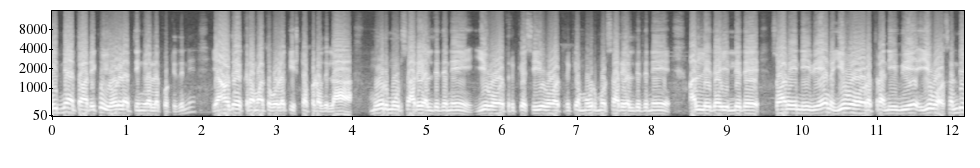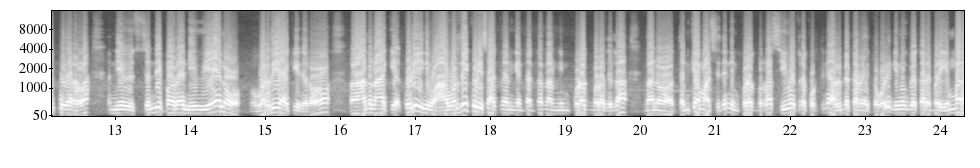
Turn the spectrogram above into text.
ಐದನೇ ತಾರೀಕು ಏಳನೇ ತಿಂಗಳಲ್ಲೇ ಕೊಟ್ಟಿದ್ದೀನಿ. ಯಾವುದೇ ಕ್ರಮ ತಗೊಳ್ಳಕ್ಕೆ ಇಷ್ಟಪಡೋದಿಲ್ಲ. ಮೂರ್ ಮೂರ್ ಸಾರಿ ಅಲ್ದಿದ್ದೀನಿ. ಓ ಹತ್ರಕ್ಕೆ ಸಿ ಓ ಹತ್ರಕ್ಕೆ ಮೂರ್ ಮೂರ್ ಸಾರಿ ಅಲ್ದಿದ್ದೀನಿ. ಅಲ್ಲಿದೆ, ಇಲ್ಲಿದೆ. ಸ್ವಾಮಿ, ನೀವೇನು ಇ ಓ ಅವ್ರ ಹತ್ರ, ನೀವೇ ಓ ಸಂದೀಪ್ ಇದಾರಲ್ಲ, ನೀವು ಸಂದೀಪ್ ಅವರೇ ನೀವು ಏನು ವರದಿ ಹಾಕಿದಿರೋ, ಅದನ್ನ ಹಾಕಿ, ಕೊಡಿ, ನೀವು ಆ ವರದಿ ಕೊಡಿ ಸಾಕು ನನಗೆ ಅಂತ ನಾನು ನಿಮ್ಗೆ ಕೊಡಕ್ ಬರೋದಿಲ್ಲ. ನಾನು ತನಿಖೆ ಮಾಡಿಸಿದ್ದೀನಿ. ನಿಮ್ಗೆ ಕೊಡಕ್ ಬರಲ್ಲ. ಸಿ ಹತ್ರ ಕೊಡ್ತೀನಿ. ಅಲ್ಲಿ ಬೇಕಾದ್ರೆ ನೀವು ತಗೊಳ್ಳಿ. ನಿಮಗೆ ಬೇಕಾದ್ರೆ ಬರೀ ಇಂಬರ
